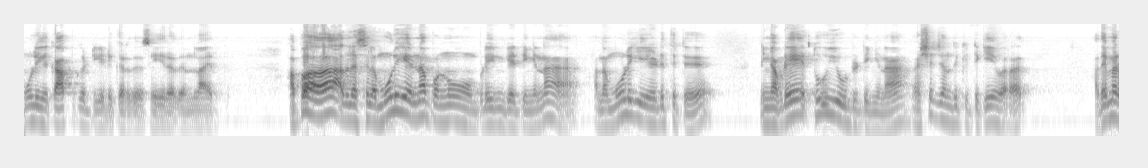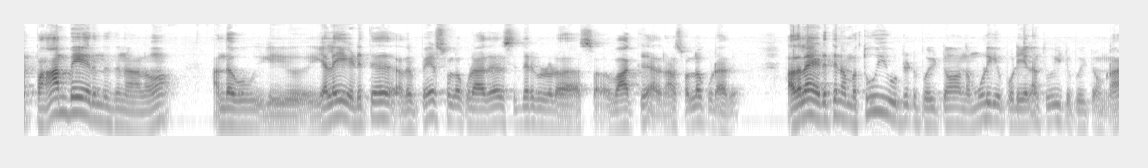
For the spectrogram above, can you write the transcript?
மூலிகை காப்பு கட்டி எடுக்கிறது செய்கிறதுலாம் இருக்குது அப்போ அதில் சில மூலிகை என்ன பண்ணும் அப்படின்னு கேட்டிங்கன்னா அந்த மூலிகையை எடுத்துட்டு நீங்கள் அப்படியே தூவி விட்டுட்டிங்கன்னா விஷஜந்து கிட்டக்கே வராது. அதே மாதிரி பாம்பே இருந்ததுனாலும் அந்த இலையை எடுத்து அதை பேர் சொல்லக்கூடாது சித்தர்களோட வாக்கு அதனால் சொல்லக்கூடாது. அதெல்லாம் எடுத்து நம்ம தூவி விட்டுட்டு போயிட்டோம் அந்த மூலிகை பொடியெல்லாம் தூவிட்டு போயிட்டோம்னா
